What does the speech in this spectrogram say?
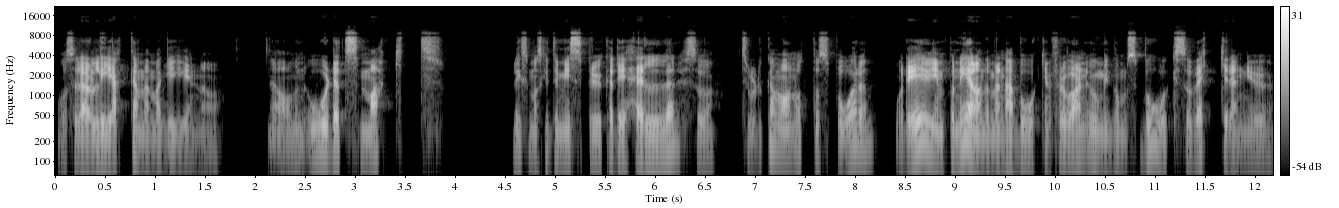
och så där och leka med magin och ja, men ordets makt. Liksom man ska inte missbruka det heller, så jag tror det kan vara något på spåren. Och det är ju imponerande med den här boken, för att vara en ungdomsbok så väcker den ju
